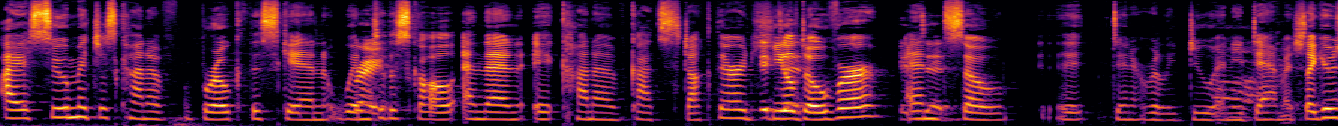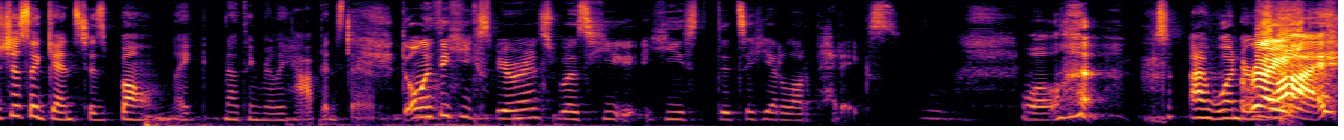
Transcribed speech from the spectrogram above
I assume it just kind of broke the skin, went to Right. the skull, and then it kind of got stuck there and It healed did. over, It and did. so it didn't really do any damage. Like it was just against his bone. Like nothing really happens there. The only thing he experienced was he he did say he had a lot of headaches. Well, I wonder Right. why.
